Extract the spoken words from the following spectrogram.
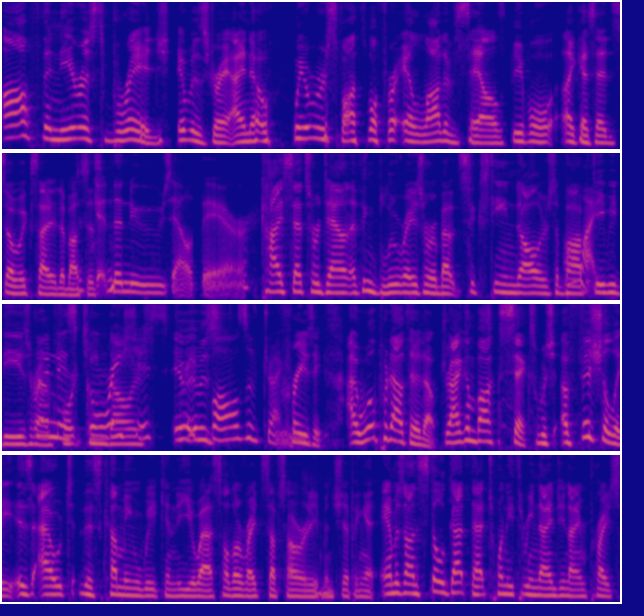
off the nearest bridge. It was great. I know we were responsible for a lot of sales. People, like I said, so excited about this. Getting the news out there. Kai sets were down. I think Blu-rays were about sixteen dollars a pop. Oh DVDs around fourteen dollars. It, it was balls of dragon. crazy. I will put out there though, Dragon Box 6, which officially is out this coming week in the US, although Right Stuf's already been shipping it. Amazon still got that $23.99 price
